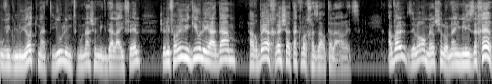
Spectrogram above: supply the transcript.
ובגלויות מהטיול עם תמונה של מגדל אייפל, שלפעמים הגיעו ליעדם הרבה אחרי שאתה כבר חזרת לארץ. אבל זה לא אומר שלא נעים להיזכר.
